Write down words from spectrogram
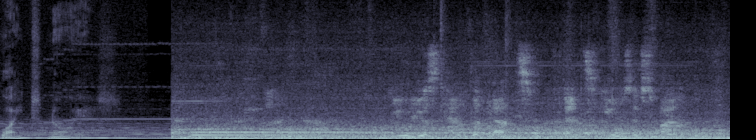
white noise. Julius-Tandler-Platz, Franz-Josefs-Bahnhof.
